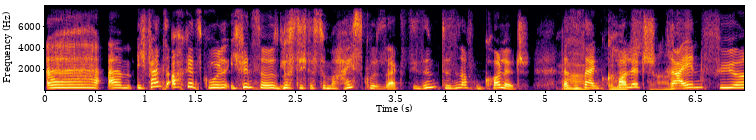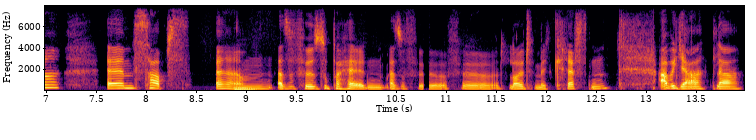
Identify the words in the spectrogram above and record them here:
Äh, ähm, ich fand es auch ganz cool. Ich finde es nur lustig, dass du mal Highschool sagst. Die sind, die sind auf dem College. Das ja, ist ein College, College ja. rein für ähm, Subs. Ähm, mhm. Also für Superhelden, also für, für Leute mit Kräften. Aber ja, klar,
